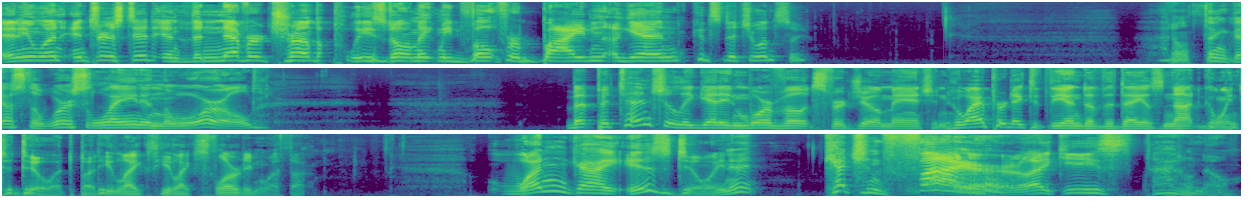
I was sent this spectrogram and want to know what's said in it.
Anyone interested in the never Trump, please don't make me vote for Biden again constituency? I don't think that's the worst lane in the world. But potentially getting more votes for Joe Manchin, who I predict at the end of the day is not going to do it, but he likes he likes flirting with them. One guy is doing it, catching fire like he's I don't know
